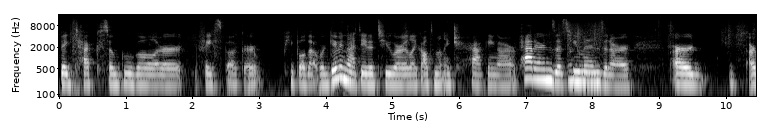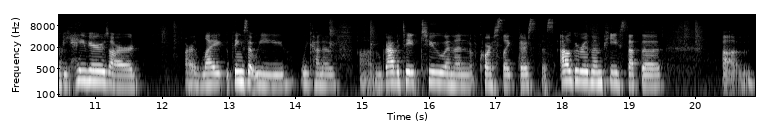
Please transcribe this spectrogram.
big tech, so Google or Facebook or people that we're giving that data to are like ultimately tracking our patterns as mm-hmm. humans and our our our behaviors, our our like things that we we kind of um, gravitate to, and then of course, like there's this algorithm piece that the um,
